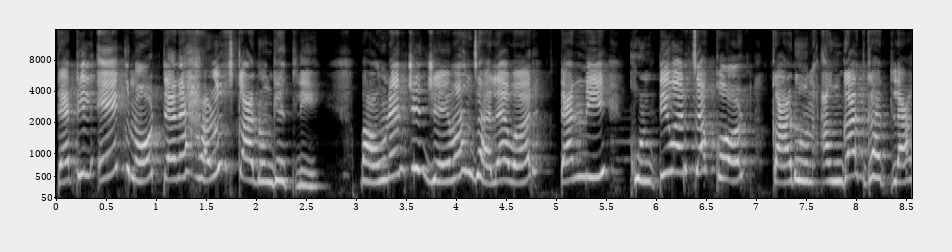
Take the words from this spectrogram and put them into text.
त्यातील एक नोट त्याने हळूच काढून घेतली. पाहुण्यांचे जेवण झाल्यावर त्यांनी खुंटीवरचा कोट काढून अंगात घातला.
